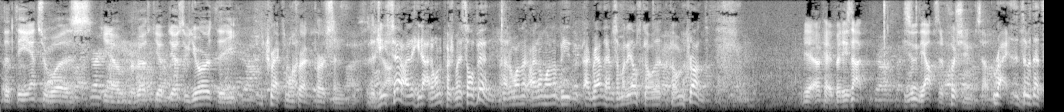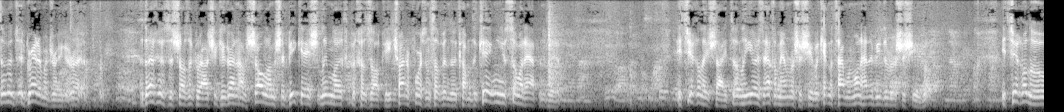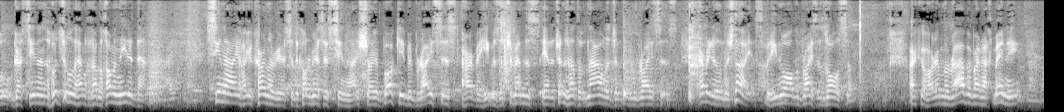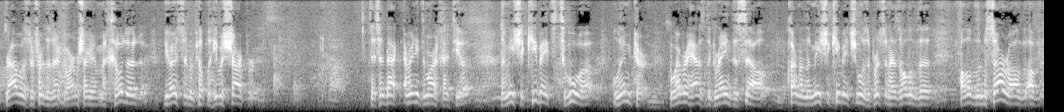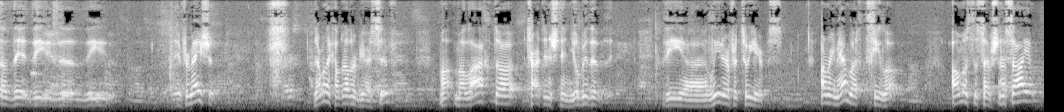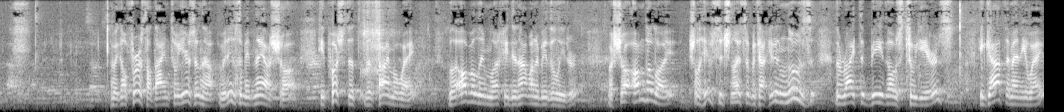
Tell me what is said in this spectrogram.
that the answer was, you know, Joseph, you're the correct one, correct person he job. said, I, he, I, don't want to push myself in. I don't want to. I don't want to be. I'd rather have somebody else go go in front. Yeah, okay, but he's not. He's doing the opposite of pushing himself. Right. That's a, a greater madriga, right? He tried to force himself into become the king. You saw what happened to him. Itzichel Shaita, Liyos Echem Hem Rosh Hashiva, came a time when one had to be the Rosh Hashiva. Itzichel Hu, Garcina, Hutzul Lehem Chacham, Chacham needed them. Sinai, Hayakar Rav so the Kol Rav Yosef Sinai, Shoyabaki Bebraisis Harbe. He was a tremendous, he had a tremendous amount of knowledge of different Brises. Everybody knew the Mishnayos, but he knew all the Brises also. Arkaharim, the Rabbi Bar Nachmeni, Rabbi was referred to as Arkaharim, Shoyab Mechodad Yosef Pilpul, he was sharper. They said back, everybody needs a marachetya. Lamisha kibetz tavua limker. Whoever has the grain to sell, klarma lamisha kibetz shmuz, the person who has all of the all of the masara of, of, of the, the, the, the information. They called Rabbi Yosef, Malachta Tartan Shnin. You'll be the the uh, leader for two years. Amri Mamlech Tchila, almost the section of Sayim. We go first, I'll die in two years from now. He pushed the, the time away. He did not want to be the leader. He didn't lose the right to be those two years. He got them anyway.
